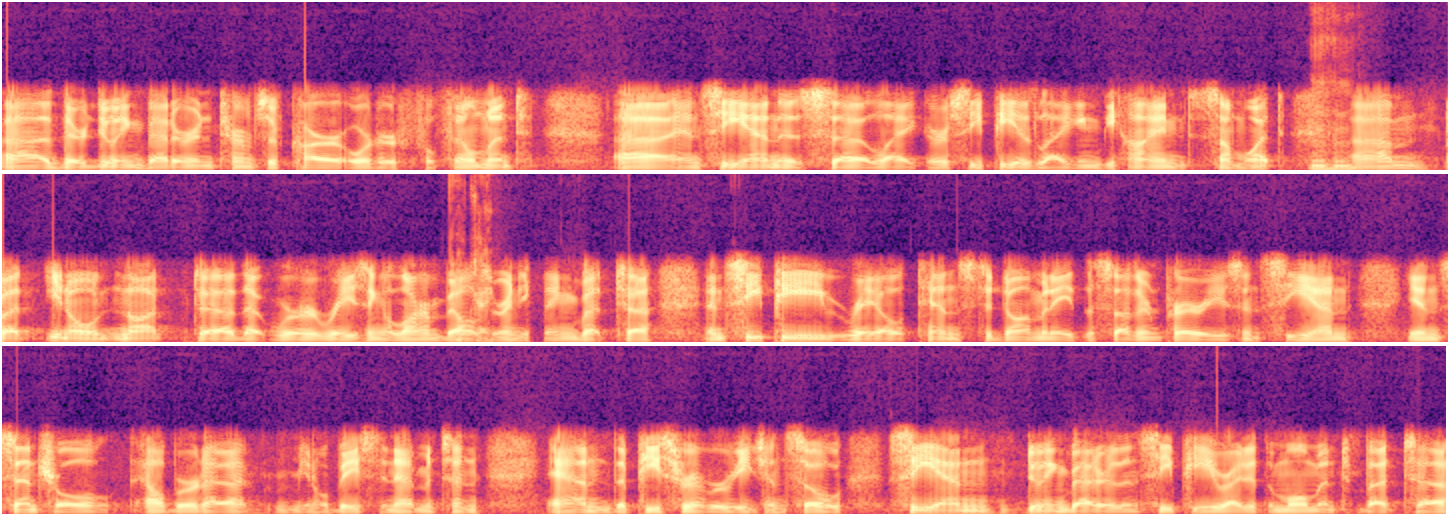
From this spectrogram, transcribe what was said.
Uh, they're doing better in terms of car order fulfillment. Uh, and CN is uh, lag or CP is lagging behind somewhat. Mm-hmm. Um, but you know, not uh, that we're raising alarm bells Okay. or anything. But uh, and CP rail tends to dominate the southern prairies, and CN in central Alberta, you know, based in Edmonton and the Peace River region. So CN doing better than CP right at the moment, but uh,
